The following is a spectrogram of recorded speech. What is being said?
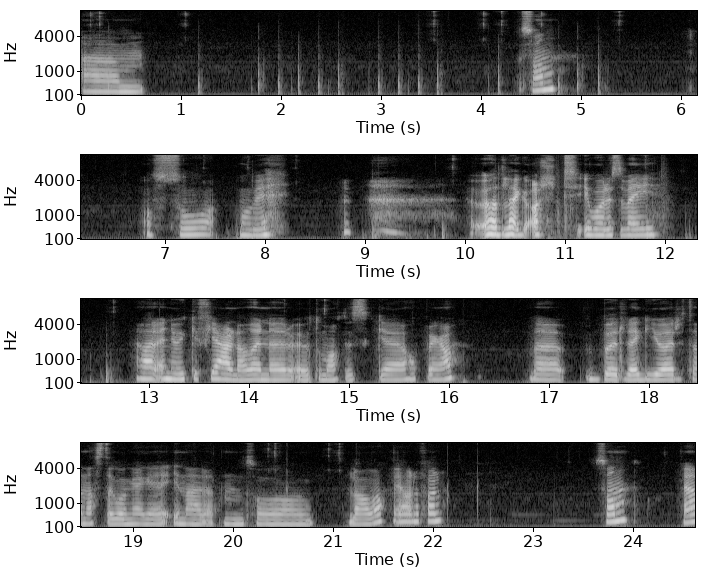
Um, sånn. Og så må vi ødelegge alt i vår vei. Jeg har ennå ikke fjernet den automatiske hoppinga. Det bør jeg gjøre til neste gang jeg er i nærheten av lava, i alle fall. Sånn. Ja.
